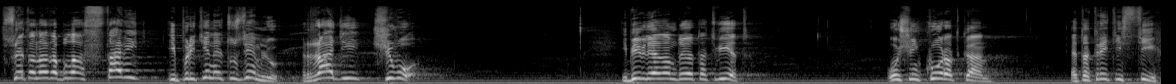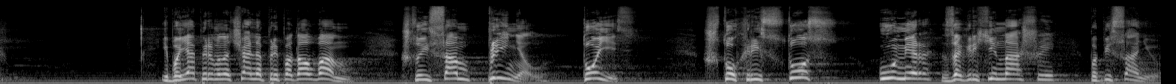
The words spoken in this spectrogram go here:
Все это надо было оставить и прийти на эту землю. Ради чего? И Библия нам дает ответ. Очень коротко, это третий стих. «Ибо я первоначально преподал вам, что и сам принял, то есть, что Христос умер за грехи наши по Писанию.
